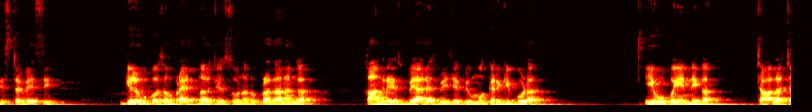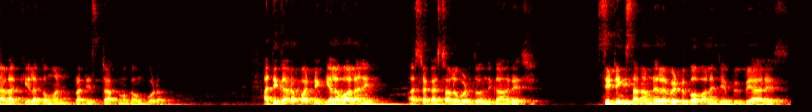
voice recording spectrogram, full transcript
తిష్ట వేసి గెలుపు కోసం ప్రయత్నాలు చేస్తున్నారు ప్రధానంగా కాంగ్రెస్ బీఆర్ఎస్ బీజేపీ ముగ్గురికి కూడా ఈ ఉప ఎన్నిక చాలా చాలా కీలకం అండ్ ప్రతిష్టాత్మకం కూడా. అధికార పార్టీ గెలవాలని అష్ట కష్టాలు పడుతోంది కాంగ్రెస్. సిట్టింగ్ స్థానం నిలబెట్టుకోవాలని చెప్పి బీఆర్ఎస్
